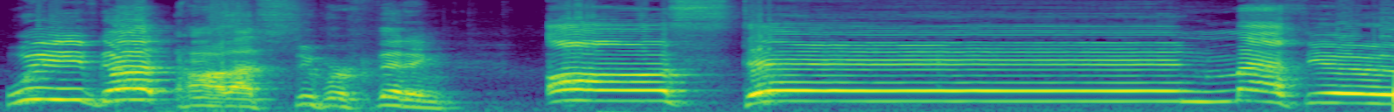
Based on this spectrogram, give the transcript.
We've got, oh, that's super fitting. Auston Matthews.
